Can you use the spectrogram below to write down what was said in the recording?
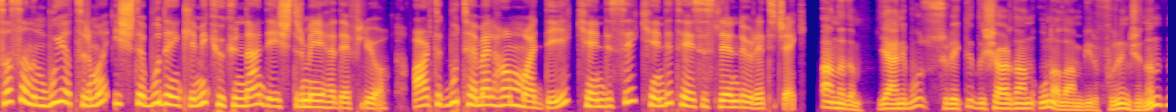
Sasa'nın bu yatırımı işte bu denklemi kökünden değiştirmeyi hedefliyor. Artık bu temel ham maddeyi kendisi kendi tesislerinde üretecek. Anladım. Yani bu sürekli dışarıdan un alan bir fırıncının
